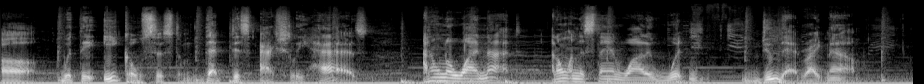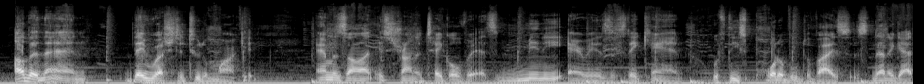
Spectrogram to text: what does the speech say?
uh, with the ecosystem that this actually has, I don't know why not. I don't understand why they wouldn't do that right now, other than they rushed it to the market. Amazon is trying to take over as many areas as they can with these portable devices. Now they got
